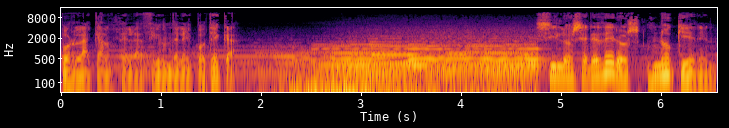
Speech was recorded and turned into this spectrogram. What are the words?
por la cancelación de la hipoteca. Si los herederos no quieren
